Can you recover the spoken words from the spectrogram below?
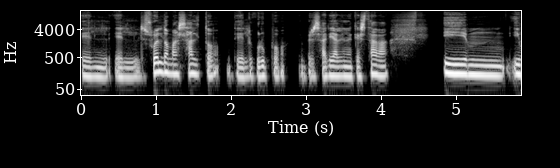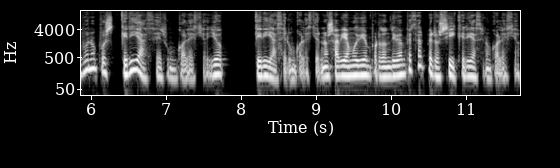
el, el sueldo más alto del grupo empresarial en el que estaba y, mm, y bueno, pues quería hacer un colegio. Yo quería hacer un colegio. No sabía muy bien por dónde iba a empezar, pero sí quería hacer un colegio.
